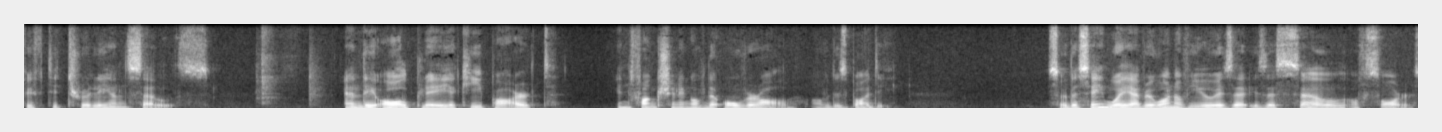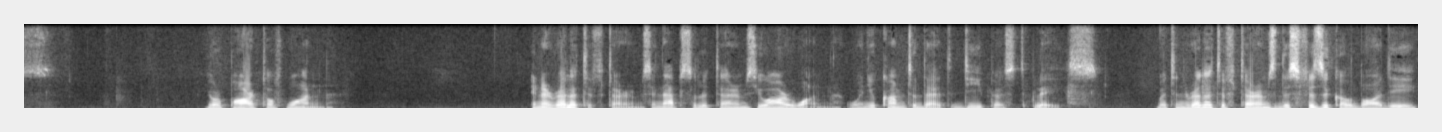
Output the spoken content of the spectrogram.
50 trillion cells, and they all play a key part in functioning of the overall of this body. So the same way every one of you is a, is a cell of source. You're part of one. in a relative terms. In absolute terms, you are one when you come to that deepest place. But in relative terms, this physical body,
